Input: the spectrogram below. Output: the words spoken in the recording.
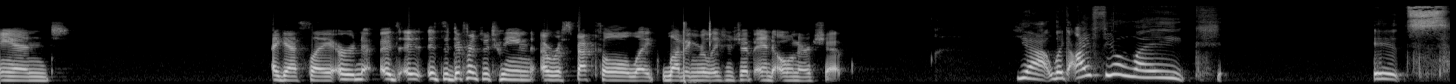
and I guess like, or it's, it's a difference between a respectful, like loving relationship and ownership. Yeah, like I feel like it's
